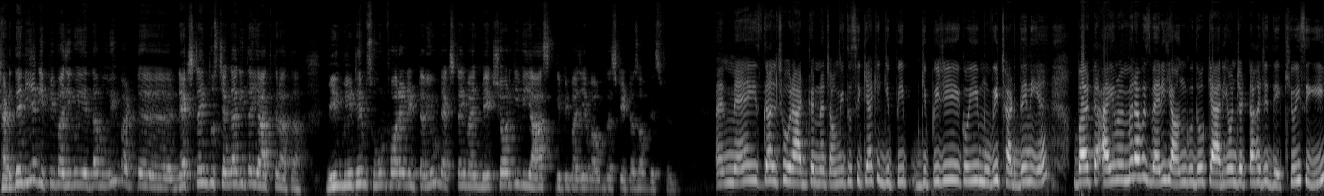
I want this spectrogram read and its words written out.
ਛੱਡਦੇ ਨਹੀਂ ਹੈ ਗਿੱਪੀ ਬਾਜੀ ਕੋਈ ਇਦਾਂ ਮੂਵੀ ਬਟ ਨੈਕਸਟ ਟਾਈਮ ਤੁਸੀਂ ਚੰਗਾ ਕੀਤਾ, ਯਾਦ ਕਰਾਤਾ। We meet him soon for an interview next time I make sure ਕਿ ਵੀ ਆਸਕ ਗਿੱਪੀ ਬਾਜੀ about the status of this film and ਮੈਂ ਇਸ ਗੱਲ 'ਚ ਹੋਰ ਐਡ ਕਰਨਾ ਚਾਹੂੰਗੀ। ਤੁਸੀਂ ਕਿਹਾ ਕਿ ਗਿੱਪੀ ਗਿੱਪੀ ਜੀ ਕੋਈ ਮੂਵੀ ਛੱਡਦੇ ਨਹੀਂ ਹੈ। But I remember I was very young ਉਦੋਂ ਕੈਰੀ ਔਨ ਜੱਟਾ ਹਜੇ ਦੇਖੀ ਹੋਈ ਸੀਗੀ।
